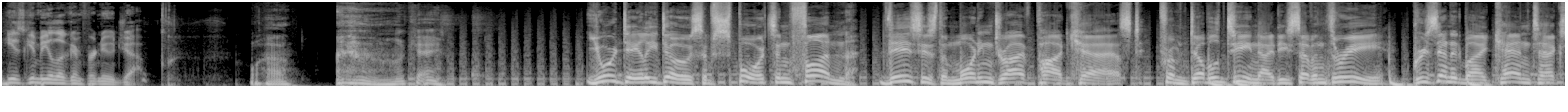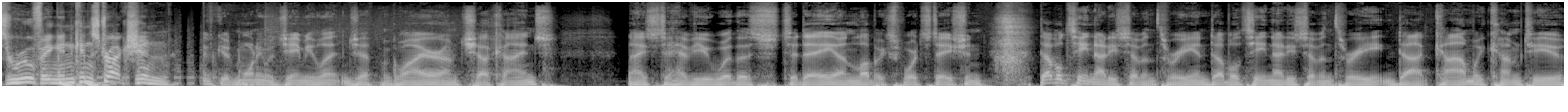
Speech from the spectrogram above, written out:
he's gonna be looking for a new job. Wow. okay. Your daily dose of sports and fun. This is the Morning Drive Podcast from Double T 97.3, presented by Cantex Roofing and Construction. Good morning with Jamie Lent and Jeff McGuire. I'm Chuck Heinz. Nice to have you with us today on Lubbock Sports Station, Double T 97.3 and Double T 97.3.com. We come to you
